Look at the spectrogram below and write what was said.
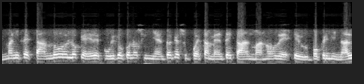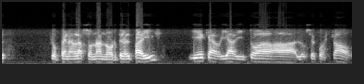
manifestando lo que es de público conocimiento que supuestamente está en manos de este grupo criminal que opera en la zona norte del país y de que habría visto a, los secuestrados.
